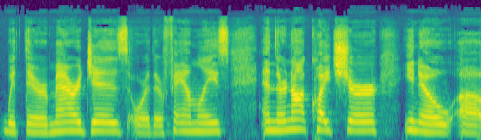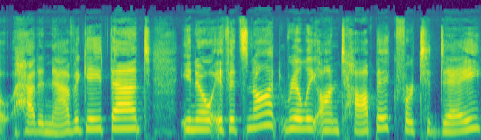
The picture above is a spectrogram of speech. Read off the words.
with their marriages or their families and they're not quite sure you know uh, how to navigate that. You know if it's not really on topic for today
